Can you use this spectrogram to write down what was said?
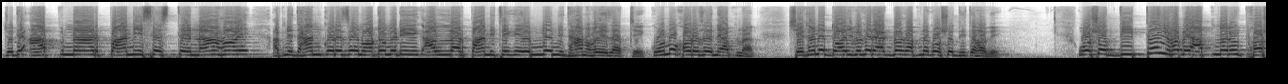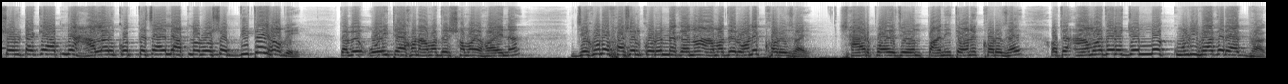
যদি আপনার পানি সেচতে না হয়, আপনি ধান করেছেন অটোমেটিক আল্লাহর পানি থেকে এমনি এমনি ধান হয়ে যাচ্ছে। কোনো খরচ নেই আপনার। সেখানে দশ ভাগের এক ভাগ আপনাকে ওষুধ দিতে হবে। ওষুধ দিতেই হবে। আপনার ওই ফসলটাকে আপনি হালাল করতে চাইলে আপনার ওষুধ দিতেই হবে। তবে ওইটা এখন আমাদের সময় হয় না। যে কোনো ফসল করুন না কেন, আমাদের অনেক খরচ হয়। সার প্রয়োজন, পানিতে অনেক খরচ হয়। অর্থাৎ আমাদের জন্য কুড়ি ভাগের এক ভাগ।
